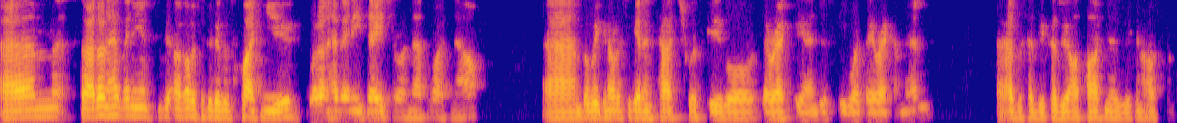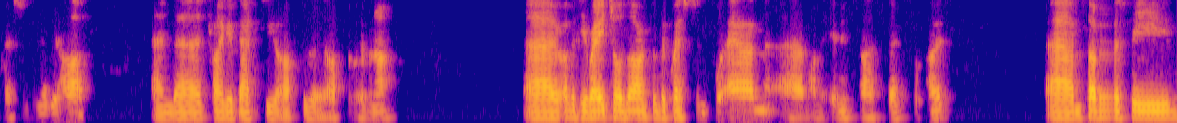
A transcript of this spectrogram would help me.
Um, so I don't have any, obviously because it's quite new, we don't have any data on that right now. Um, but we can obviously get in touch with Google directly and just see what they recommend. Uh, as I said, because we are partners, we can ask them questions on their behalf and uh, try to get back to you after the, after the webinar. Uh, obviously, Rachel's answered the question for Anne um, on the image size specs for posts. Um, so obviously,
